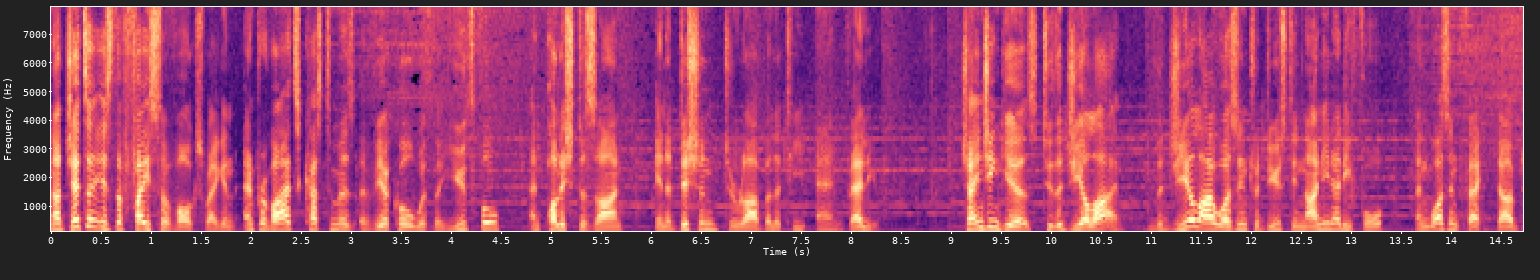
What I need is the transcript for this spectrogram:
Now Jetta is the face of Volkswagen and provides customers a vehicle with a youthful and polished design in addition to reliability and value. Changing gears to the GLI. The GLI was introduced in 1984 and was in fact dubbed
